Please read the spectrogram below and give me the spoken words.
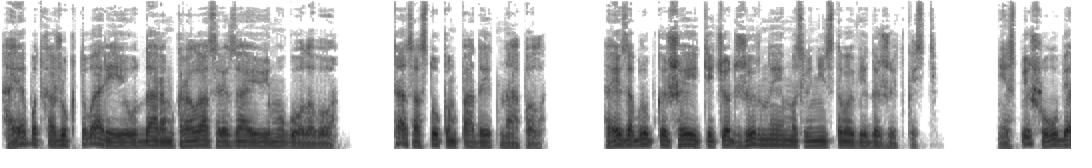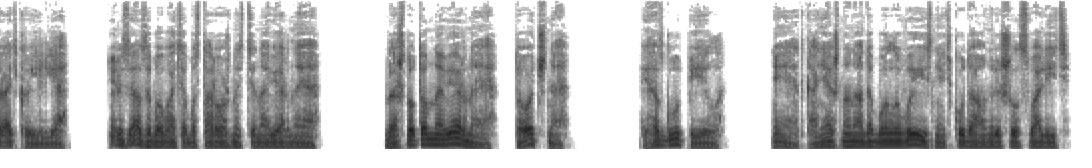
а я подхожу к твари и ударом крыла срезаю ему голову. Та со стуком падает на пол. А из обрубка шеи течет жирная маслянистого вида жидкость. Не спешу убирать крылья. Нельзя забывать об осторожности, наверное. Да что там, наверное, точно. Я сглупил. Нет, конечно, надо было выяснить, куда он решил свалить.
